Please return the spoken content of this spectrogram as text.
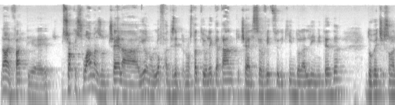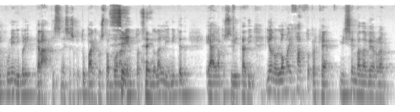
No, infatti, eh, so che su Amazon c'è la... Io non l'ho... Ad esempio, nonostante io legga tanto, c'è il servizio di Kindle Unlimited dove ci sono alcuni libri gratis, nel senso che tu paghi questo abbonamento Sì, a sì. Kindle Unlimited e hai la possibilità di... Io non l'ho mai fatto perché mi sembra di aver...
